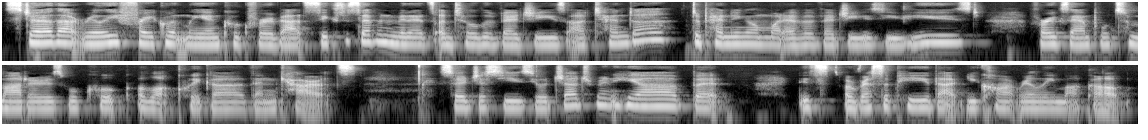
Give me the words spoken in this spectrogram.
Stir that really frequently and cook for about six to seven minutes until the veggies are tender, depending on whatever veggies you've used. For example, tomatoes will cook a lot quicker than carrots. So just use your judgment here, but it's a recipe that you can't really muck up.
